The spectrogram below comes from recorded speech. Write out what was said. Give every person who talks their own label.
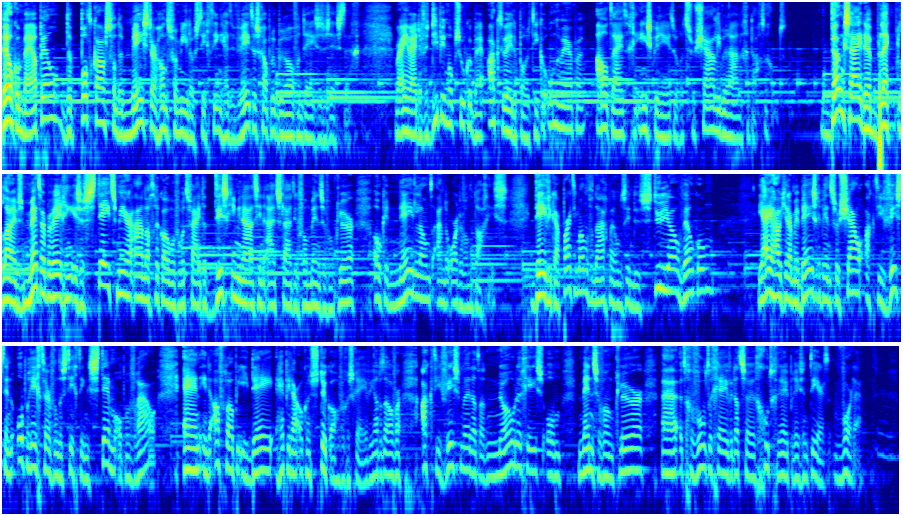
Speaker 1: Welkom bij Appel, de podcast van de Meester Hans van Milo Stichting, het wetenschappelijk bureau van D66. Waarin wij de verdieping opzoeken bij actuele politieke onderwerpen, altijd geïnspireerd door het sociaal-liberale gedachtegoed. Dankzij de Black Lives Matter beweging is er steeds meer aandacht gekomen voor het feit dat discriminatie en uitsluiting van mensen van kleur ook in Nederland aan de orde van de dag is. Devika Partiman vandaag bij ons in de studio, welkom. Jij houdt je daarmee bezig, je bent sociaal activist en oprichter van de stichting Stem op een Vrouw. En in de afgelopen idee heb je daar ook een stuk over geschreven. Je had het over activisme, dat dat nodig is om mensen van kleur uh, het gevoel te geven dat ze goed gerepresenteerd worden.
